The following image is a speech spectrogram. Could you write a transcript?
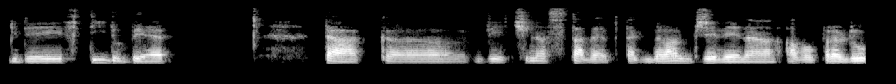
kdy v té době tak většina staveb tak byla dřevěná a opravdu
